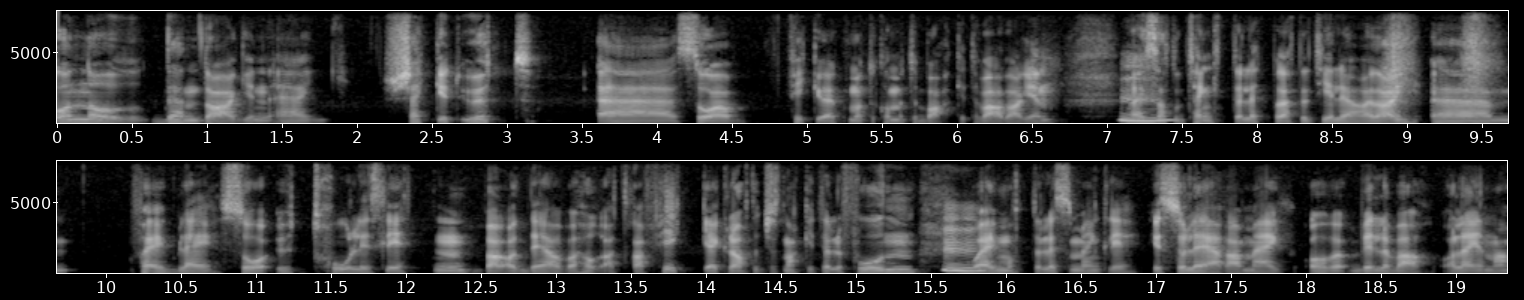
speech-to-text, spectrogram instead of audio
Og når den dagen jeg sjekket ut, uh, så fikk jo jeg på en måte komme tilbake til hverdagen. Mm jeg satt og tenkte litt på dette tidligere i dag. For jeg ble så utrolig sliten. Bare det av å høre trafikk. Jeg klarte ikke å snakke i telefonen. Mm. Og jeg måtte liksom egentlig isolere meg og ville være alene.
